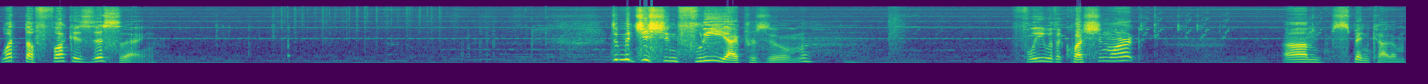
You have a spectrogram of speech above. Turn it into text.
What the fuck is this thing? The Magician Flea, I presume. Flea with a question mark? Um, spin cut him.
